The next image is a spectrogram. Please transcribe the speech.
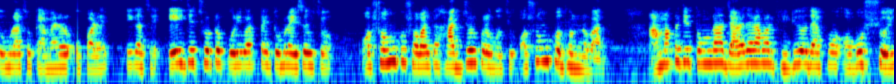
তোমরা আছো ক্যামেরার ওপারে, ঠিক আছে? এই যে ছোট পরিবারটাই তোমরা এসেছ, অসংখ্য সবাইকে হাত জোর করে বলছি, অসংখ্য ধন্যবাদ। আমাকে যে তোমরা, যারা যারা আমার ভিডিও দেখো, অবশ্যই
